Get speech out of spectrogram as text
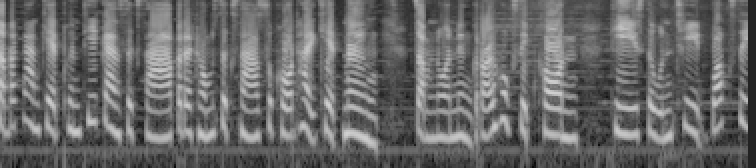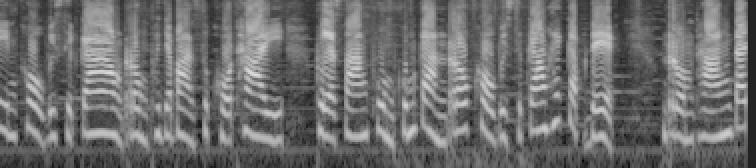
สำนักงานเขตพื้นที่การศึกษาประถมศึกษาสุโขทัยเขตหนึ่งจำนวน 160 คน ที่ศูนย์ฉีดวัคซีนโควิด -19 โรงพยาบาลสุโขทัยเพื่อสร้างภูมิคุ้มกันโรคโควิด -19 ให้กับเด็ก รวมทั้งได้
